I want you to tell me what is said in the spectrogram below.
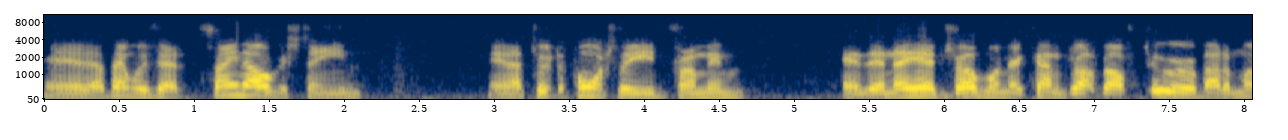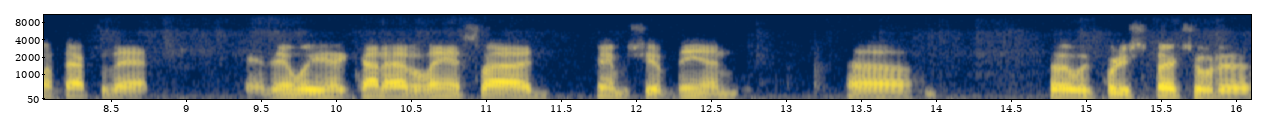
and I think it was at St. Augustine, and I took the points lead from him and then they had trouble and they kind of dropped off tour about a month after that. And then we had kind of had a landslide championship then. Uh, so it was pretty special to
